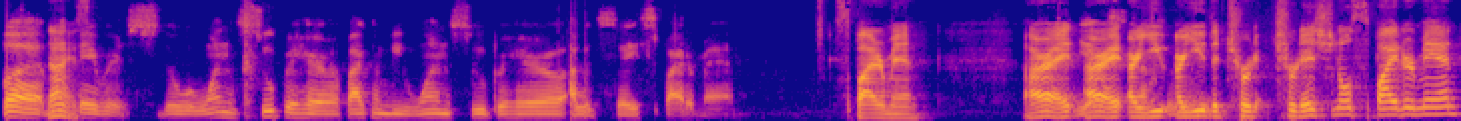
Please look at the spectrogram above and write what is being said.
But my Nice. favorite, s- the one superhero, if I can be one superhero, I would say Spider Man. Spider Man. All right. Yes, all right. Are you are you the tra- traditional Spider Man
